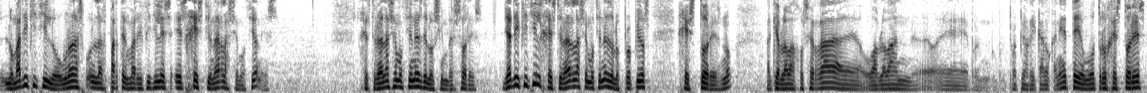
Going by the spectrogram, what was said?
lo más difícil, o una de las, partes más difíciles, es gestionar las emociones. Gestionar las emociones de los inversores. Ya es difícil gestionar las emociones de los propios gestores, ¿no? Aquí hablaba José Ra, eh, o hablaban eh, pues, el propio Ricardo Canete u otros gestores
